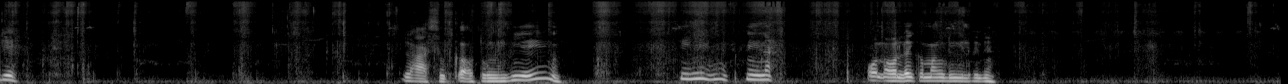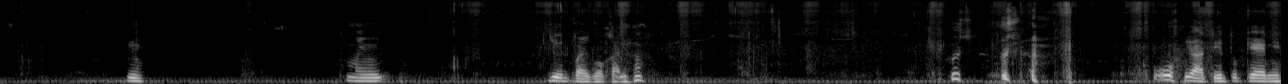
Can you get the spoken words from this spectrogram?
เย่ล่าสุดก็เอาตรงนี้เองนี่นี่นี่นี่นะอ่อนๆเลยกำลังดีเลยนี่นี่ทำ ไมยืดไวกว่ากันฮะโอ้อย่าตีตุ๊กแกนี่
